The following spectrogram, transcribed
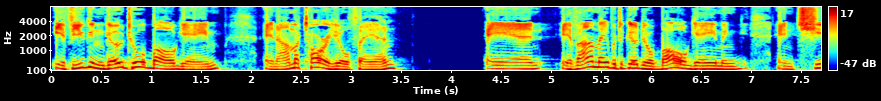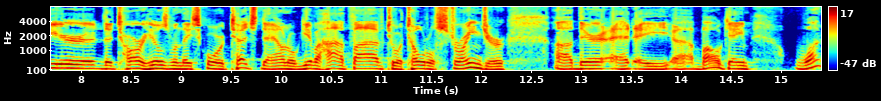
if you can go to a ball game and I'm a Tar Heel fan and if I'm able to go to a ball game and and cheer the Tar Heels when they score a touchdown, or give a high five to a total stranger uh, there at a uh, ball game, what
